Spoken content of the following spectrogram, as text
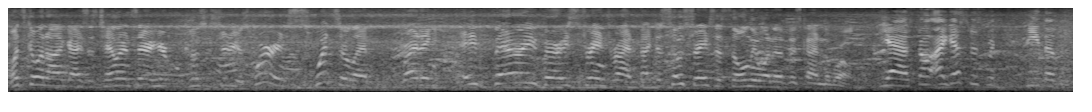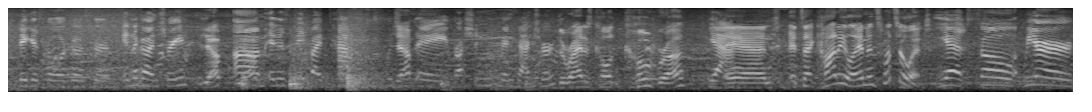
What's going on guys? It's Taylor and Sarah here from Coaster Studios. We're in Switzerland riding a very, very strange ride. In fact, it's so strange that it's the only one of this kind in the world. Yeah, so I guess this would be the biggest roller coaster in the country. Yep. Um, yep. It is made by PAX, which Yep. is a Russian manufacturer. The ride is called Cobra. Yeah. And it's at Connyland in Switzerland. Yeah, so we are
